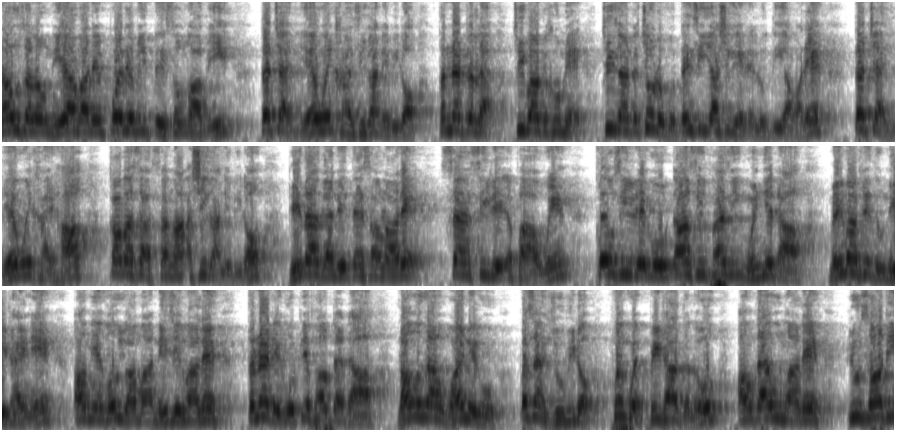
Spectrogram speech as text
နောက်ဦးစလုံးနေရာမှာတင်ပွဲတင်ပြီးတိတ်ဆုံးသွားပြီး တက်ကြရဲဝင်းခိုင်စီကနေပြီးတော့တနက်တက်လက်ကြီးပေါက်တစ်ခုနဲ့ကြီးစံတချို့တို့ကိုတင်စီရရှိခဲ့တယ်လို့သိရပါတယ်တက်ကြရဲဝင်းခိုင်ဟာကမ္ဘာဆ15အရှိကနေပြီးတော့ဒေသခံတွေတဲဆောင်လာတဲ့စံစီတွေအပါအဝင်ကုန်းစီတွေကိုတားဆီးဖမ်းဆီးဝင်ညစ်တာမိမဖြစ်သူနေထိုင်နေအောင်မြင်ကုန်းရွာမှာနေချိန်မှာလဲတနက်တွေကိုပြစ်ဖောက်တတ်တာလောင်းကစားဝိုင်းတွေကိုပတ်စံယူပြီးတော့ဖွင့်ခွင့်ပေးထားသလိုအောင်တန်းဦးမှာလဲပြူစောတိ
